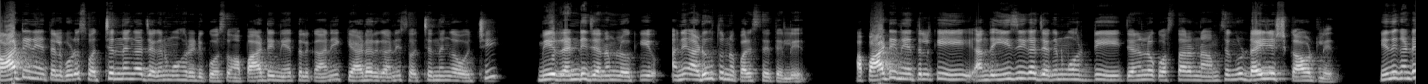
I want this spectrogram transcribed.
పార్టీ నేతలు కూడా స్వచ్ఛందంగా జగన్మోహన్ రెడ్డి కోసం ఆ పార్టీ నేతలు కానీ క్యాడర్ కానీ స్వచ్ఛందంగా వచ్చి మీరు రండి జనంలోకి అని అడుగుతున్న పరిస్థితి లేదు. ఆ పార్టీ నేతలకి అంత ఈజీగా జగన్మోహన్ రెడ్డి జనంలోకి వస్తారన్న అంశం కూడా డైజెస్ట్ కావట్లేదు. ఎందుకంటే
